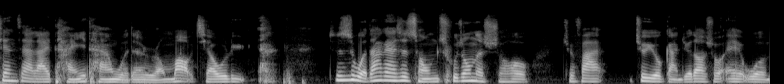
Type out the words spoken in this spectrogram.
现在来谈一谈我的容貌焦虑，就是我大概是从初中的时候就发就有感觉到说，哎，我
